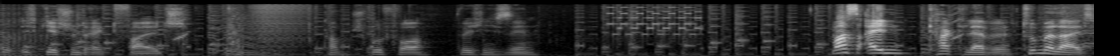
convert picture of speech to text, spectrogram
Und ich gehe schon direkt falsch. Komm, spul vor. Will ich nicht sehen. Was ein Kacklevel. Tut mir leid.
